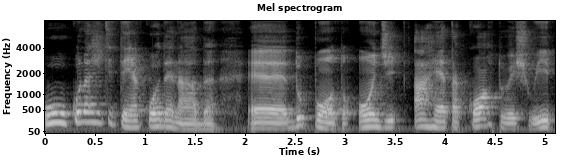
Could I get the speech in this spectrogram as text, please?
O, quando a gente tem a coordenada é, do ponto onde a reta corta o eixo y,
